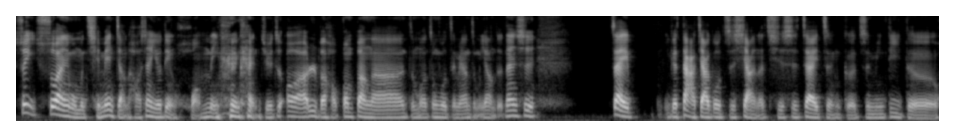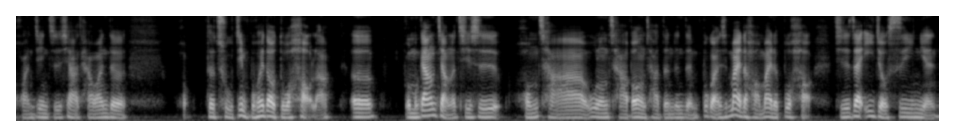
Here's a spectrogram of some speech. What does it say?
所以虽然我们前面讲的好像有点皇民的感觉，就哦啊，日本好棒棒啊，怎么中国怎么样怎么样的，但是。在一个大架构之下呢，其实，在整个殖民地的环境之下，台湾的的处境不会到多好啦。呃，我们刚刚讲了，其实红茶、乌龙茶、包种茶等等等，不管是卖得好卖得不好，其实在一九四一年。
